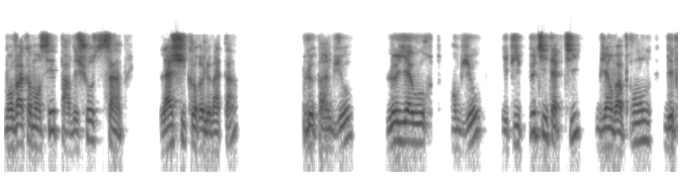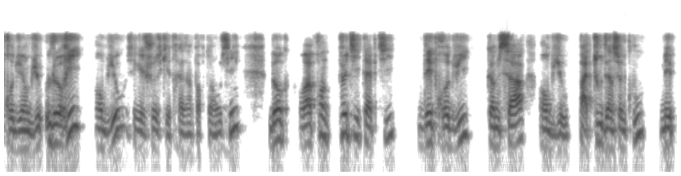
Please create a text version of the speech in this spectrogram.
mais on va commencer par des choses simples. La chicorée le matin, le pain bio, le yaourt en bio, et puis petit à petit, eh bien, on va prendre des produits en bio. Le riz en bio, c'est quelque chose qui est très important aussi. Donc, on va prendre petit à petit des produits comme ça en bio. Pas tout d'un seul coup, mais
